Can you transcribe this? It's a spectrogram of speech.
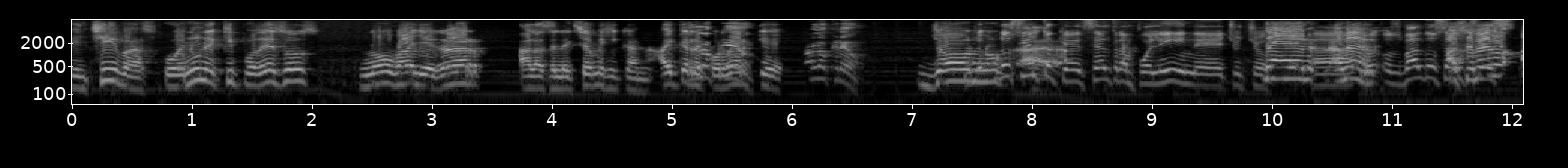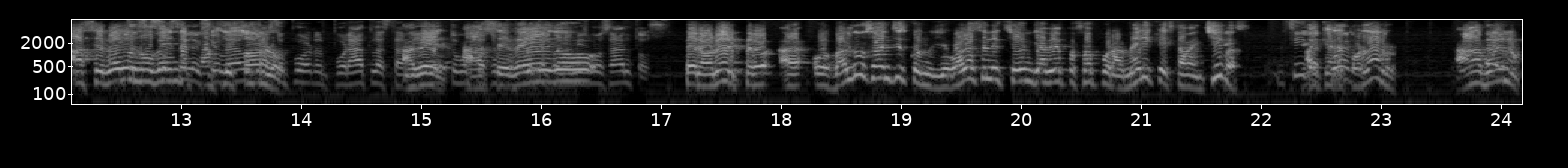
en Chivas o en un equipo de esos, no va a llegar a la selección mexicana. Hay que recordar que... No lo creo. Yo no, no, siento ah, que sea el trampolín, eh, Chucho. a ver, Osvaldo Sánchez. Acevedo, Acevedo no vende por. Por, por, Atlas también. A ver, tuvo Acevedo. Por Santos. Pero a ver, pero Osvaldo Sánchez cuando llegó a la selección ya había pasado por América y estaba en Chivas. Sí, Hay que recordarlo. Ah, bueno.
